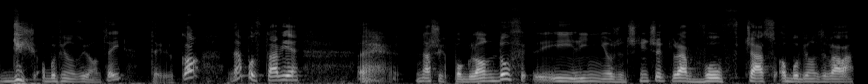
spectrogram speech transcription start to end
dziś obowiązującej, tylko na podstawie naszych poglądów i linii orzeczniczej, która wówczas obowiązywała.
